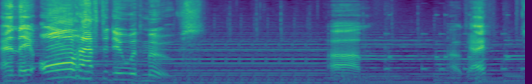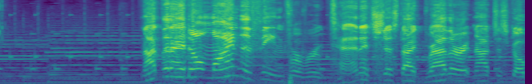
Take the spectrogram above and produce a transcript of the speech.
And they all have to do with moves. Um, okay. Not that I don't mind the theme for Route 10, it's just I'd rather it not just go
